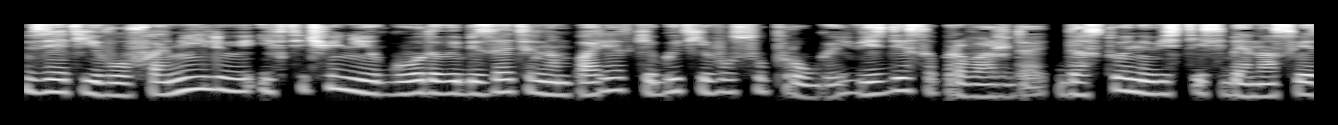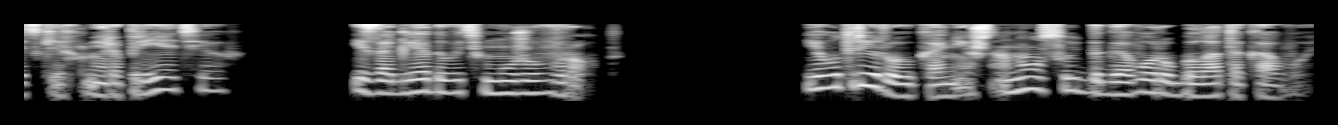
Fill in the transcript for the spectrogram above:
взять его фамилию и в течение года в обязательном порядке быть его супругой, везде сопровождать, достойно вести себя на светских мероприятиях и заглядывать мужу в рот. Я утрирую, конечно, но суть договора была таковой.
